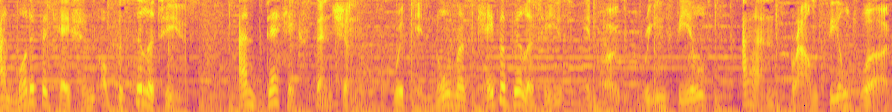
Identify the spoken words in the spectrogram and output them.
and modification of facilities, and deck extension with enormous capabilities in both greenfield and brownfield work.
